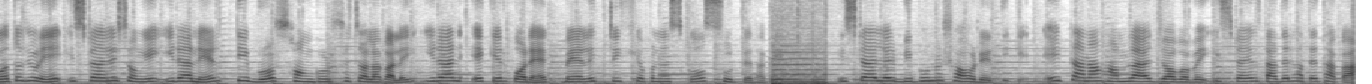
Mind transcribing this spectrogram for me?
গত জুনে ইসরায়েলের সঙ্গে ইরানের তীব্র সংঘর্ষ চলাকালে ইরান একের পর এক ব্যালিস্টিক ক্ষেপণাস্ত্র ছুটতে থাকে। ইসরায়েলের বিভিন্ন শহরের দিকে এই টানা হামলার জবাবে ইসরায়েল তাদের হাতে থাকা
